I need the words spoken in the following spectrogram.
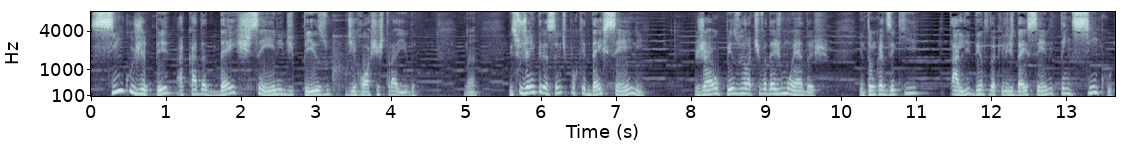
5 GP a cada 10 CN de peso de rocha extraída. Né? Isso já é interessante porque 10 CN já é o peso relativo a 10 moedas. Então quer dizer que ali dentro daqueles 10 CN tem 5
